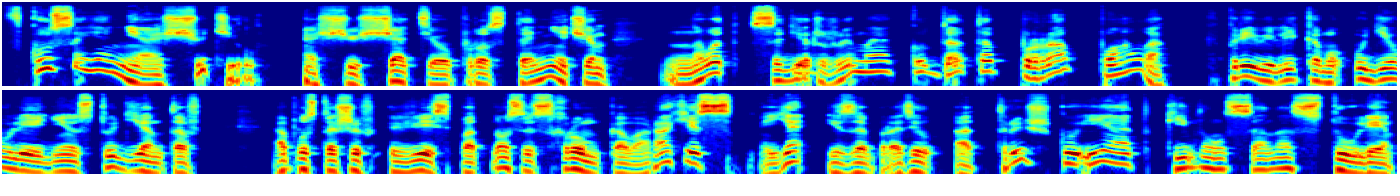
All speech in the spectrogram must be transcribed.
Вкуса я не ощутил. Ощущать его просто нечем, но вот содержимое куда-то пропало, к превеликому удивлению студентов. Опустошив весь поднос из хрумкого арахис, я изобразил отрыжку и откинулся на стуле.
